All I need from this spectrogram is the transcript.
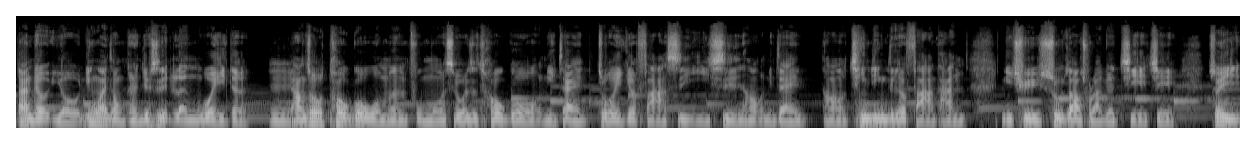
那有有另外一种可能就是人为的，嗯，比方说透过我们伏魔师，或是透过你在做一个法事仪式，然后你在哦亲近这个法坛，你去塑造出来一个结界。所以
